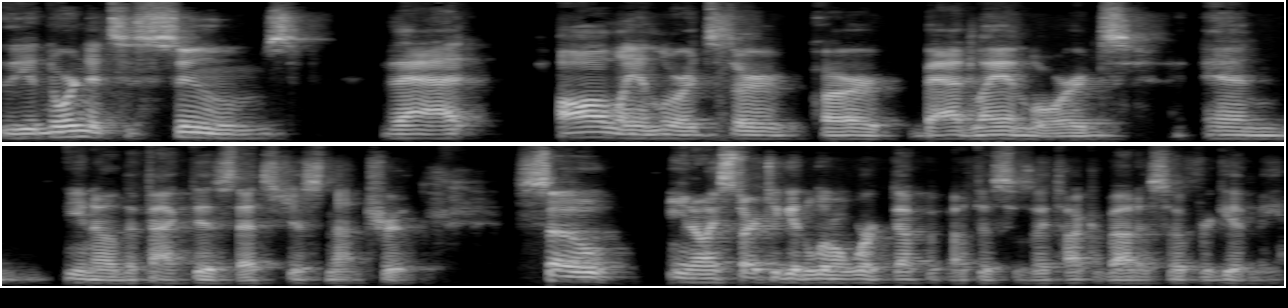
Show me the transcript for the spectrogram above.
the ordinance assumes that all landlords are are bad landlords. And you know the fact is that's just not true. So you know i start to get a little worked up about this as i talk about it so forgive me.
